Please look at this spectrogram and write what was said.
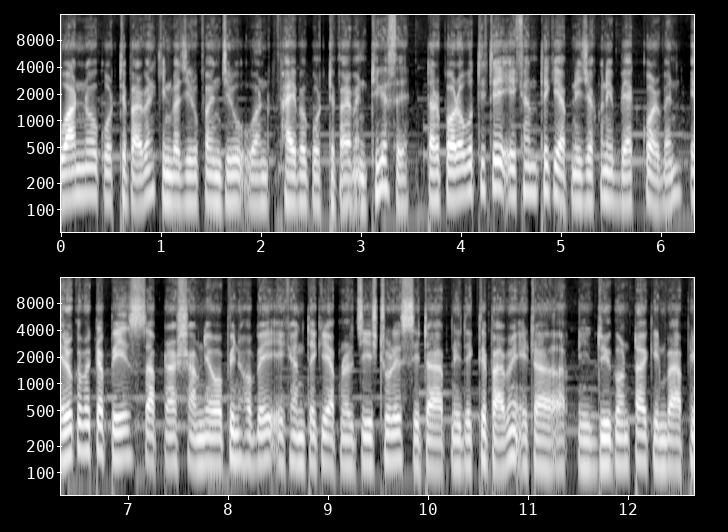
ওয়ানও করতে পারবেন কিংবা জিরো পয়েন্ট জিরো ওয়ান ফাইভও করতে পারবেন, ঠিক আছে? তার পরবর্তীতে এখান থেকে আপনি যখনই ব্যাক করবেন, এরকম একটা পেজ আপনার সামনে ওপেন হবে। এখান থেকে আপনার যে স্টোরেজ সেটা আপনি দেখতে পারবেন। এটা আপনি দুই ঘণ্টা কিংবা আপনি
